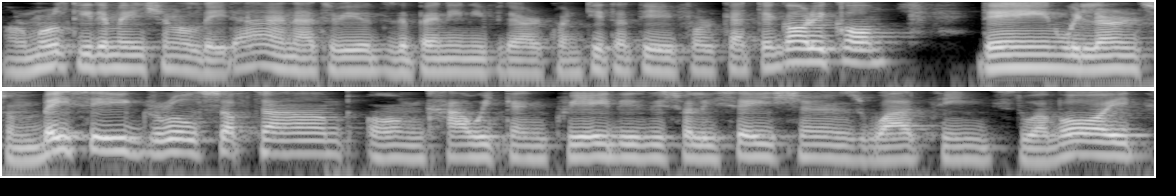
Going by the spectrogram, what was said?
or multidimensional data and attributes depending if they are quantitative or categorical. Then we learned some basic rules of thumb on how we can create these visualizations, what things to avoid,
